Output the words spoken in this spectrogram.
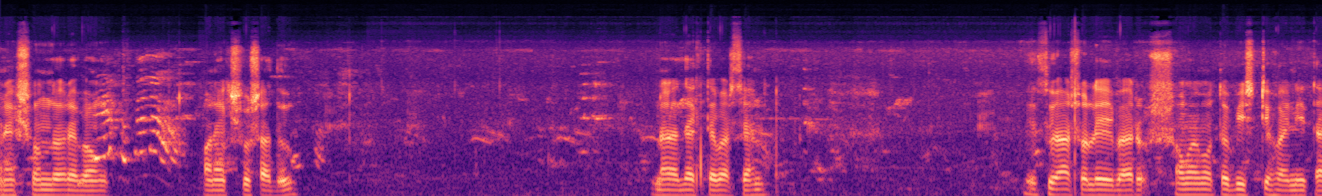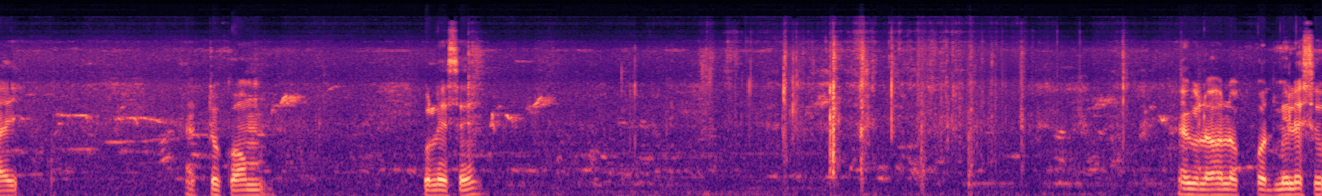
অনেক সুন্দর এবং অনেক সুস্বাদু। আপনারা দেখতে পাচ্ছেন কিছু আসলে এবার সময় মতো বৃষ্টি হয়নি, তাই একটু কম ফুলেছে এগুলো হলো কদমি লেচু।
